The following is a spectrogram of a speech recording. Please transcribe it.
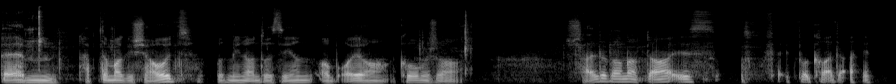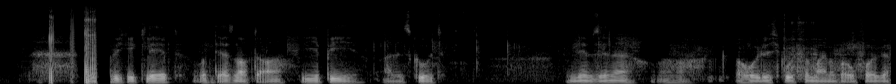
Ähm, habt ihr mal geschaut? Würde mich noch interessieren, ob euer komischer Schalter da noch da ist. Fällt mir gerade ein. Habe ich geklebt und der ist noch da. Yippie, alles gut. In dem Sinne, oh, erholt euch gut von meiner Baufolge.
